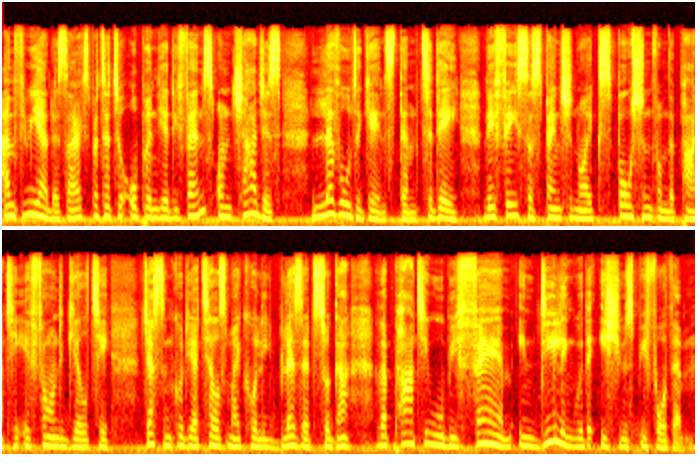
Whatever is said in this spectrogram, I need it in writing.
and three others are expected to open their defense on charges leveled against them today. They face suspension or expulsion from the party if found guilty. Justin Koduah tells my colleague Blessed Soga the party will be firm in dealing with the issues before them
